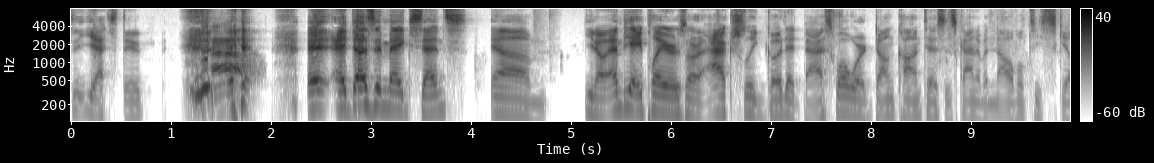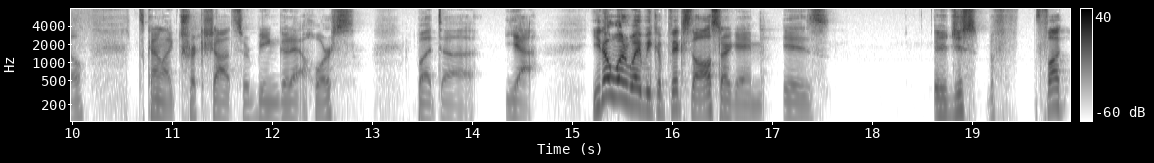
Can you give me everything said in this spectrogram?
yes, dude. How? It, it doesn't make sense. Um, you know, NBA players are actually good at basketball, where dunk contest is kind of a novelty skill. It's kind of like trick shots or being good at horse. But uh, yeah, you know, one way we could fix the All Star game is it just fuck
